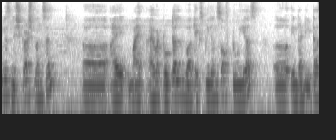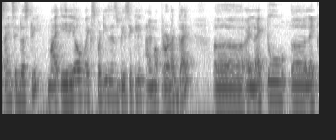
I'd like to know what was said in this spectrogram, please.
name is Nishkarsh Bansal. Uh, I my I have a total work experience of two years uh, in the data science industry. My area of expertise is basically I'm a product guy. Uh, I like to uh, like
